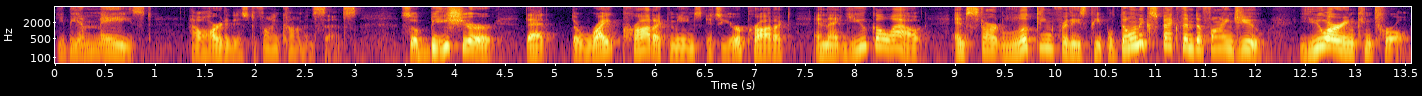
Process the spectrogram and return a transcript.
You'd be amazed how hard it is to find common sense. So be sure that the right product means it's your product and that you go out and start looking for these people. Don't expect them to find you. You are in control.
